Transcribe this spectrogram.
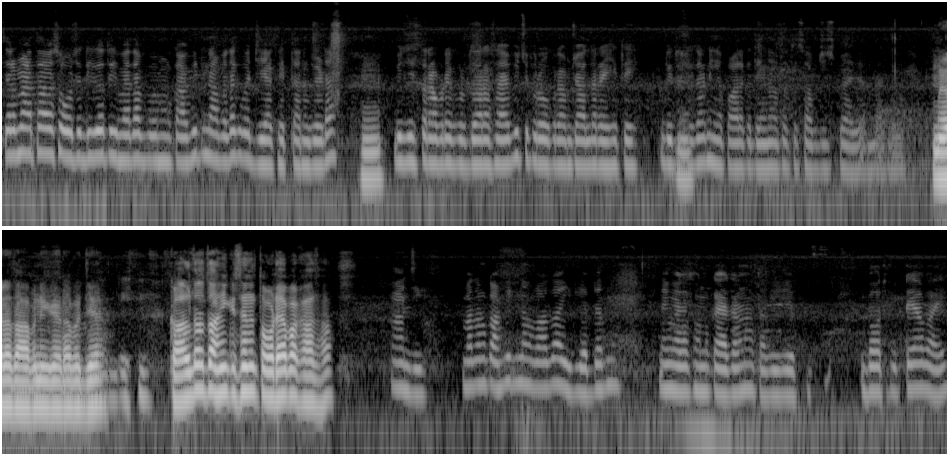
ਚਲ ਮੈਂ ਤਾਂ ਸੋਚਦੀ ਹੋਤੀ ਮੈਂ ਤਾਂ ਹੁਣ ਕਾਫੀ ਦਿਨਾਂ ਬਾਅਦ ਵੱਜਿਆ ਖੇਤਾਂ ਨੂੰ ਕਿਹੜਾ ਹੂੰ। ਵੀ ਜਿਸ ਤਰ੍ਹਾਂ ਆਪਣੇ ਗੁਰਦੁਆਰਾ ਸਾਹਿਬ ਵਿੱਚ ਪ੍ਰੋਗਰਾਮ ਚੱਲ ਰਹੇ ਤੇ ਵੀ ਤੁਸੀਂ ਧਨੀਆ ਪਾਲਕ ਦੇਣਾ ਤਾਂ ਸਬਜ਼ੀ ਚ ਪੈ ਜਾਂਦਾ ਫਿਰ ਮੇਰਾ ਤਾਂ ਆਪ ਨਹੀਂ ਕਿਹੜਾ ਵੱਜਿਆ। ਹਾਂਜੀ। ਕੱਲ ਦਾ ਤਾਂ ਹੀ ਕਿਸੇ ਨੇ ਤੋੜਿਆ ਪਾ ਖਾਸਾ। ਹਾਂਜੀ। ਮੈਂ ਤੁਹਾਨੂੰ ਕਾਫੀ ਦਿਨਾਂ ਬਾਅਦ ਆਈ ਸੀ ਇੱਧਰ ਨੂੰ। ਨਹੀਂ ਮੈਂ ਤਾਂ ਤੁਹਾਨੂੰ ਕਹਿ ਦੇਣਾ ਤਾਂ ਵੀ ਬਹੁਤ ਫੁੱਟਿਆ ਵਾ ਇਹ।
